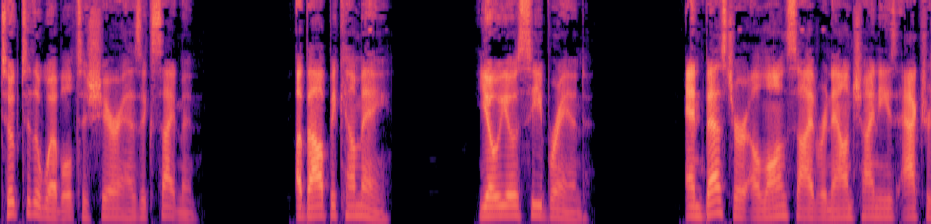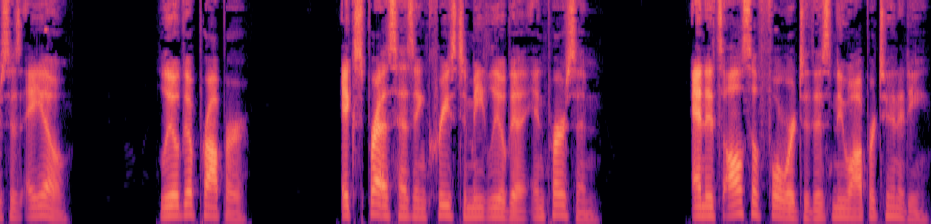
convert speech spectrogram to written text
took to the Weibo to share his excitement about become a Yo-Yo C brand and Bester alongside renowned Chinese actresses Ao Liuga proper Express has increased to meet Liuga in person. And it's also forward to this new opportunity.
